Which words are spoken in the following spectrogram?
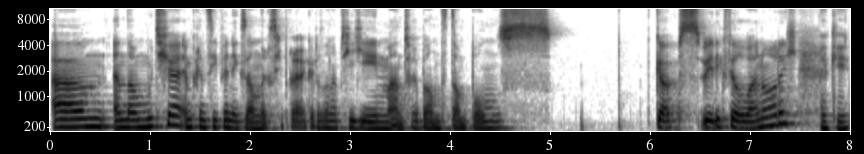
Ehm, en dan moet je in principe niks anders gebruiken. Dus dan heb je geen maandverband, tampons, cups, weet ik veel wat nodig. Oké.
